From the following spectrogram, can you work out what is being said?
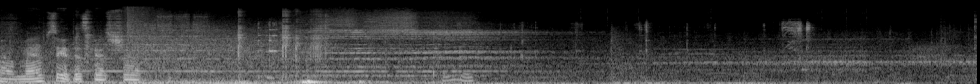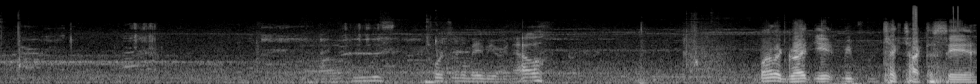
Oh man, I'm sick of this guy's shit. What a great you- you- TikTok to see. In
